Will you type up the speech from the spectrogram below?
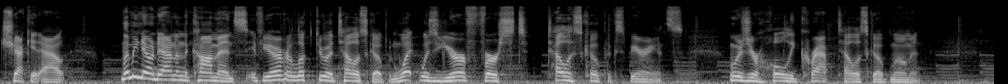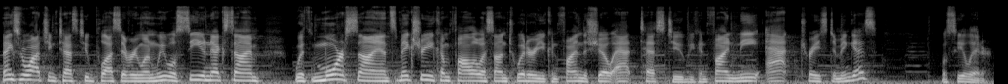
Check it out. Let me know down in the comments if you ever looked through a telescope and what was your first telescope experience? What was your holy crap telescope moment? Thanks for watching Test Tube Plus, everyone. We will see you next time with more science. Make sure you come follow us on Twitter. You can find the show at Test Tube. You can find me at Trace Dominguez. We'll see you later.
